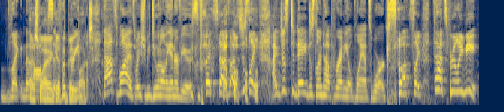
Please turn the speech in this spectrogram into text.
like the that's why I get the big bucks. Th- that's why. That's why you should be doing all the interviews. But uh, I was just like, I just today just learned how perennial plants work. So I was like, that's really neat.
